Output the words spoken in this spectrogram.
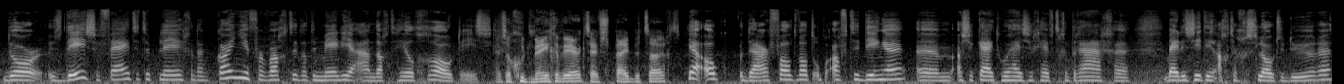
Door dus deze feiten te plegen, dan kan je verwachten dat de media-aandacht heel groot is. Hij heeft ook goed meegewerkt, hij heeft spijt betuigd. Ja, ook daar valt wat op af te dingen. Um, als je kijkt hoe hij zich heeft gedragen bij de zitting achter gesloten deuren.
